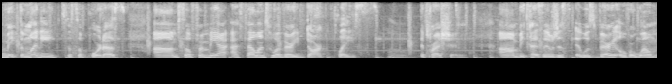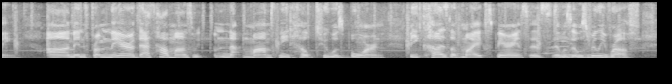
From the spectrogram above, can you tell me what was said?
make the money to support us. Um, so for me, I, I, fell into a very dark place, mm. depression um, because it was just it was very overwhelming. Um, and from there, that's how moms moms need help too was born because of my experiences. It was it was really rough.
